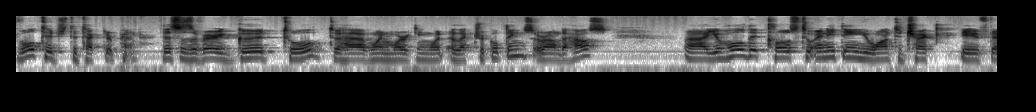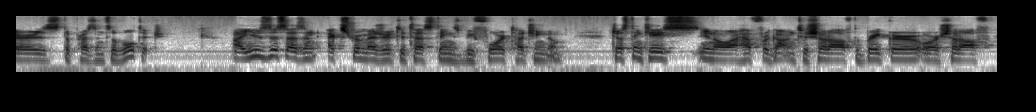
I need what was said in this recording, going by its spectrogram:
voltage detector pen. This is a very good tool to have when working with electrical things around the house. Uh, you hold it close to anything you want to check if there is the presence of voltage. I use this as an extra measure to test things before touching them, just in case, you know, I have forgotten to shut off the breaker or shut off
